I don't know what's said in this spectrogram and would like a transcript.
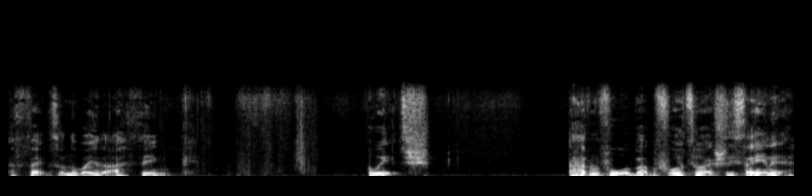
effect on the way that I think which I haven't thought about before till actually saying it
